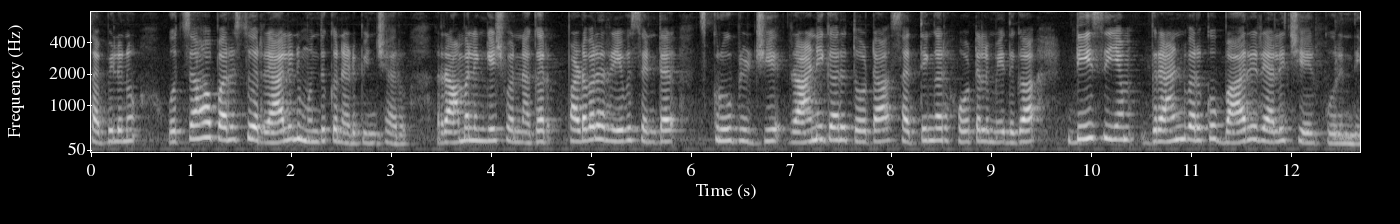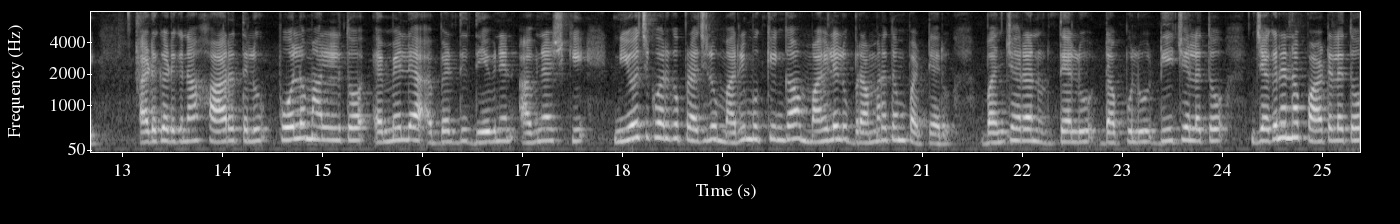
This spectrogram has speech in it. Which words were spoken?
సభ్యులను ఉత్సాహపరుస్తూ ర్యాలీని ముందుకు నడిపించారు. రామలింగేశ్వర్ నగర్ పడవల రేవు సెంటర్ స్క్రూ బ్రిడ్జి రాణిగారి తోట సత్యంగర్ హోటల్ మీదుగా డీసీఎం గ్రాండ్ వరకు భారీ ర్యాలీ చేకూరింది. అడుగడుగున హారతులు పూలమాలలతో ఎమ్మెల్యే అభ్యర్థి దేవినేని అవినాష్కి నియోజకవర్గ ప్రజలు మరీ ముఖ్యంగా మహిళలు బ్రహ్మరథం పట్టారు. బంజారా నృత్యాలు డప్పులు డీజేలతో జగనన్న పాటలతో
